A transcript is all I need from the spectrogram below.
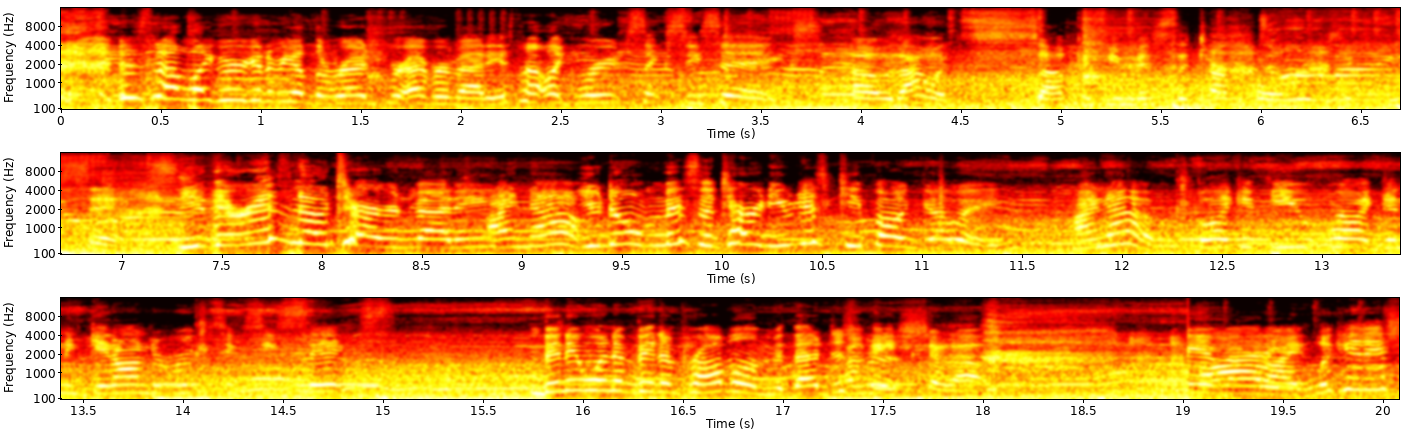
It's not like we're gonna be on the road forever, Maddie. It's not like Route 66. Oh, that would suck if you missed the turn for Route 66. You, there is no turn, Maddie. I know. You don't miss a turn, you just keep on going. I know. But like if you were like gonna get onto Route 66. Then it wouldn't have been a problem, but that just Okay, would've- shut up. All right, look at this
